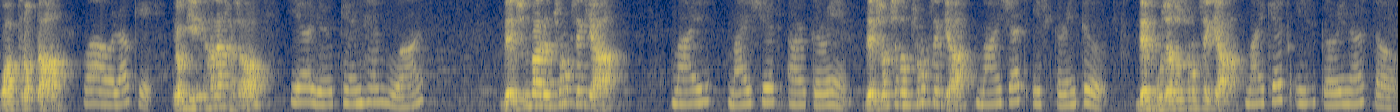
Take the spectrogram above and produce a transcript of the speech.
와, 부럽다. Wow, lucky. 여기 하나 가져. Here you can have one. 내 신발은 초록색이야. My my shoes are green. 내 셔츠도 초록색이야. My shirt is green too. 내 모자도 초록색이야. My cap is green also.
